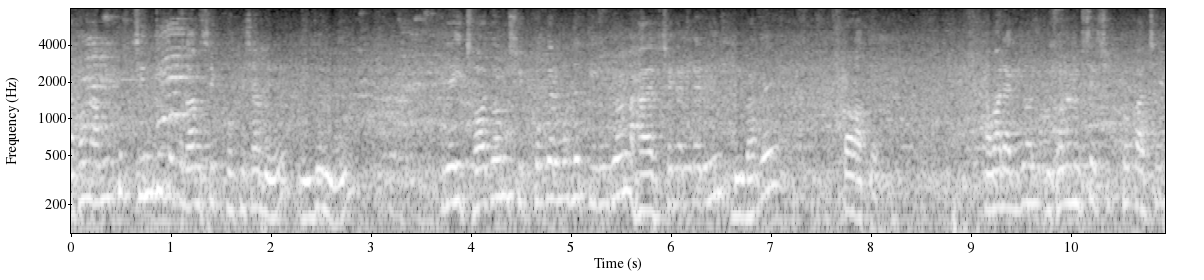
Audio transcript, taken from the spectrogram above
এখন আমি খুব চিন্তিত প্রধান শিক্ষক হিসাবে এই জন্য যে এই ছজন শিক্ষকের মধ্যে তিনজন হায়ার সেকেন্ডারি বিভাগে পড়াতেন। আমার একজন ইকোনমিক্সের শিক্ষক আছেন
